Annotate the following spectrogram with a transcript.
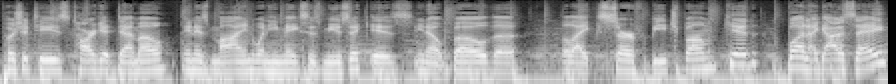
pusha t's target demo in his mind when he makes his music is you know bo the the like surf beach bum kid. But I gotta say,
